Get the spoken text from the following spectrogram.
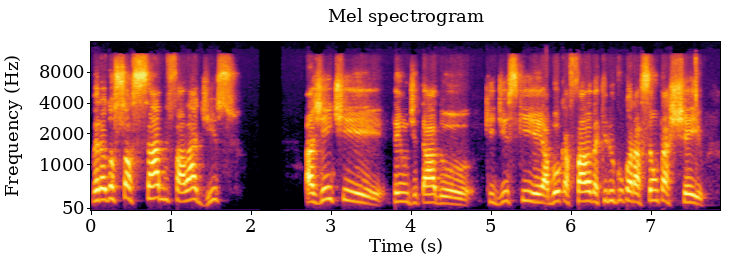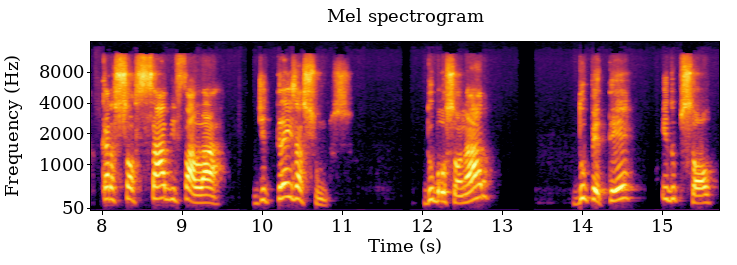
O vereador só sabe falar disso. A gente tem um ditado que diz que a boca fala daquilo que o coração está cheio. O cara só sabe falar de três assuntos: do Bolsonaro, do PT e do PSOL.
